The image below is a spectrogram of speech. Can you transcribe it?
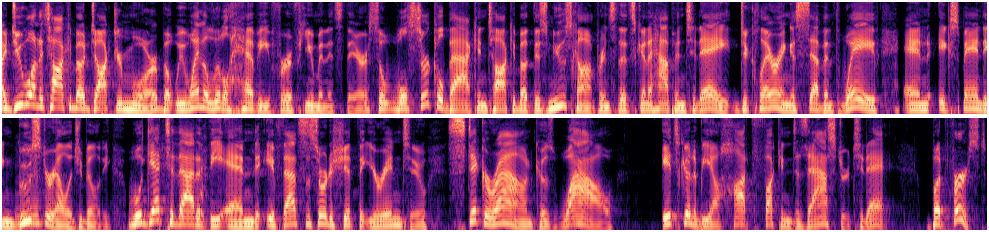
I do want to talk about Dr. Moore, but we went a little heavy for a few minutes there. So we'll circle back and talk about this news conference that's going to happen today, declaring a seventh wave and expanding mm-hmm. booster eligibility. We'll get to that at the end. If that's the sort of shit that you're into, stick around because wow, it's going to be a hot fucking disaster today. But first,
